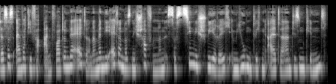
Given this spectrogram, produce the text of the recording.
das ist einfach die Verantwortung der Eltern. Und wenn die Eltern das nicht schaffen, dann ist das ziemlich schwierig, im jugendlichen Alter diesem Kind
